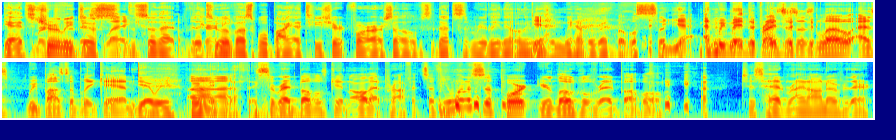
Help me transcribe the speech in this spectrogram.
Yeah, it's truly just so that the, the two of us will buy a T-shirt for ourselves. That's really the only Yeah. reason we have a Redbubble. site. Yeah, and we made the prices as low as we possibly can. Yeah, we- we make Uh, nothing. So Redbubble's getting all that profit. So if you want to support your local Redbubble, just head right on over there.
